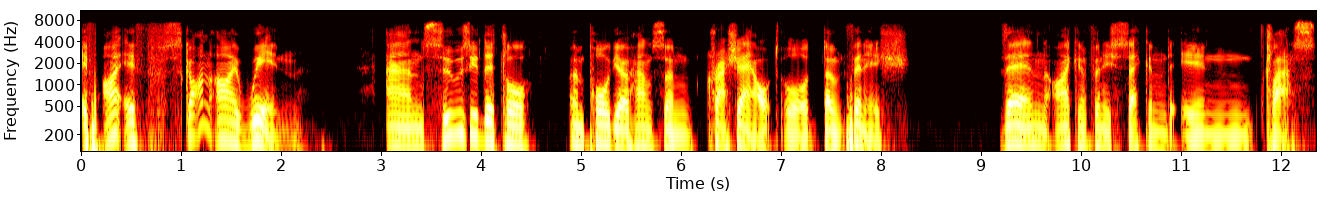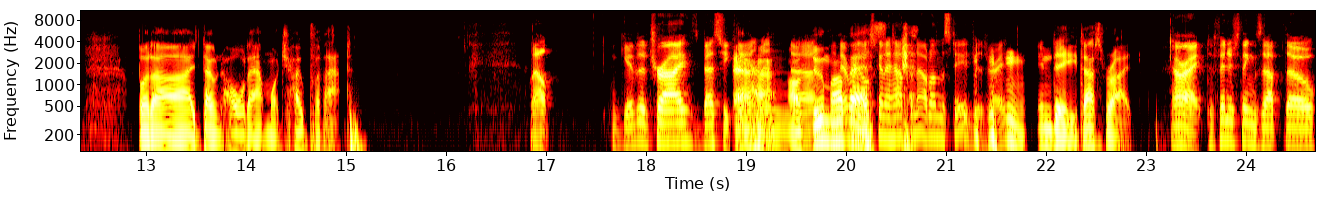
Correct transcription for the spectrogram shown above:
if I if Scott and I win, and Susie Little and Paul Johansson crash out or don't finish, then I can finish second in class. But I don't hold out much hope for that. Well, give it a try as best you can. Uh-huh. And, I'll uh, do my you never know what's going to happen out on the stages, right? Indeed, that's right. All right. To finish things up, though,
